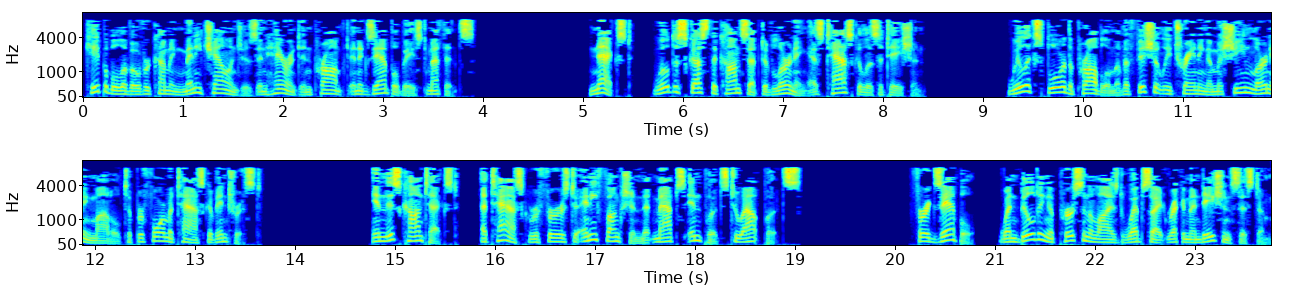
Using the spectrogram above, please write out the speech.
capable of overcoming many challenges inherent in prompt and example based methods. Next, we'll discuss the concept of learning as task elicitation. We'll explore the problem of efficiently training a machine learning model to perform a task of interest. In this context, a task refers to any function that maps inputs to outputs. For example, when building a personalized website recommendation system,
